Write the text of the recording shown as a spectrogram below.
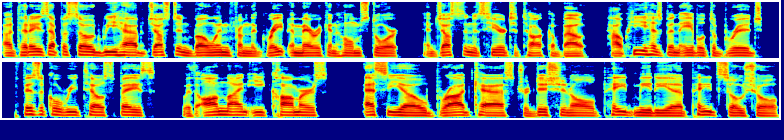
On today's episode, we have Justin Bowen from the Great American Home Store, and Justin is here to talk about how he has been able to bridge physical retail space with online e commerce, SEO, broadcast, traditional, paid media, paid social,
